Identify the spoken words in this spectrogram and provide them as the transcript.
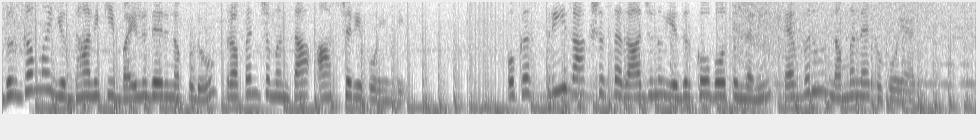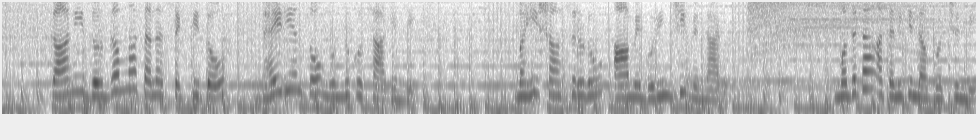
దుర్గమ్మ యుద్ధానికి బయలుదేరినప్పుడు ప్రపంచమంతా ఆశ్చర్యపోయింది. ఒక స్త్రీ రాక్షస రాజును ఎదుర్కోబోతుందని ఎవ్వరూ నమ్మలేకపోయారు. కాని దుర్గమ్మ తన శక్తితో ధైర్యంతో ముందుకు సాగింది. మహిషాసురుడు ఆమె గురించి విన్నాడు. మొదట అతనికి నవ్వొచ్చింది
